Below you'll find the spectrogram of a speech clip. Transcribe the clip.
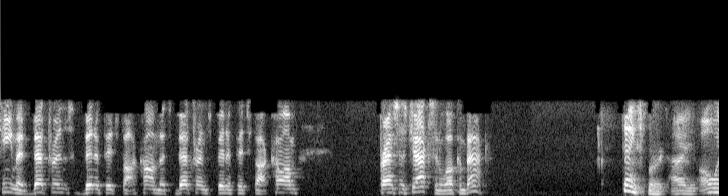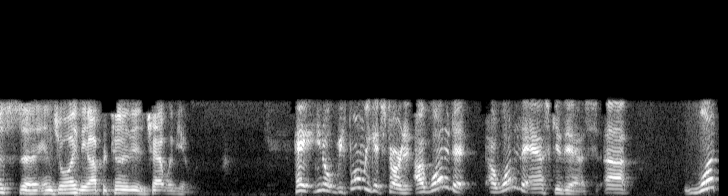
team at veteransbenefits.com. That's veteransbenefits.com. Francis Jackson, welcome back. Thanks, Bert. I always uh, enjoy the opportunity to chat with you. Hey, you know, before we get started, I wanted to I wanted to ask you this. Uh, what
